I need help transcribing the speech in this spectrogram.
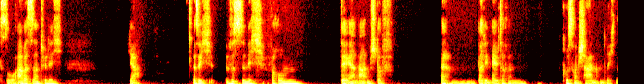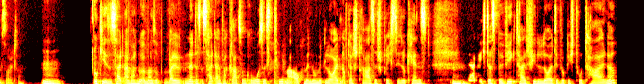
So, aber es ist natürlich, ja, also ich wüsste nicht, warum der RNA-Impfstoff ähm, bei den Älteren größeren Schaden anrichten sollte. Mhm. Okay, es ist halt einfach nur immer so, weil, ne, das ist halt einfach gerade so ein großes Thema. Auch wenn du mit Leuten auf der Straße sprichst, die du kennst, mhm. merke ich, das bewegt halt viele Leute wirklich total, ne?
